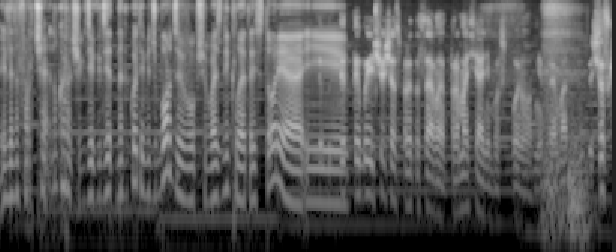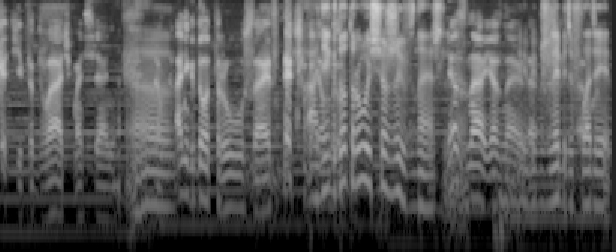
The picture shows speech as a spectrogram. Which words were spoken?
Или на форча... Ну, короче, где, где на какой-то имиджборде, в общем, возникла эта история, и... Ты, ты, ты бы еще сейчас про это самое, про Масяни бы вспомнил. Мне прям сейчас какие-то двач, Масяни. Э, анекдот Ру сайт. Анекдот Ру еще жив, знаешь ли. Я знаю, я знаю. Им Лебедев владеет.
